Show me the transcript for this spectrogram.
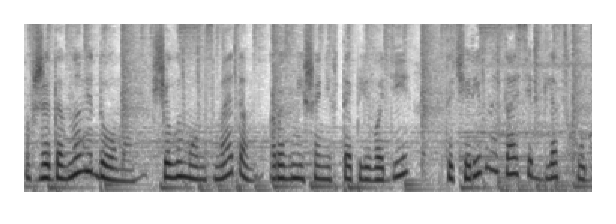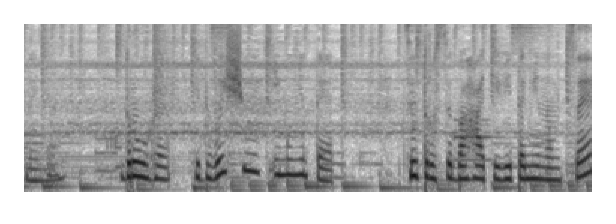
Вже давно відомо, що лимон з медом, розмішані в теплій воді, це чарівний засіб для схуднення. Друге підвищують імунітет. Цитруси багаті вітаміном С,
